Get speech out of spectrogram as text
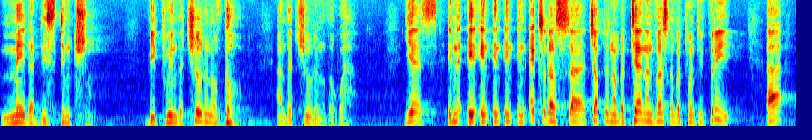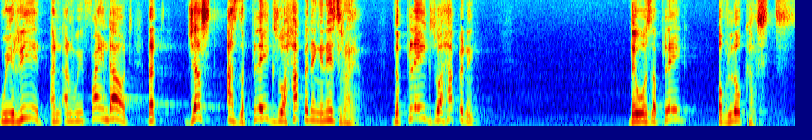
made a distinction between the children of God and the children of the world. Yes, in, in, in, in Exodus uh, chapter number 10 and verse number 23, uh, we read and, and we find out that just as the plagues were happening in Israel, the plagues were happening. There was a plague of locusts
